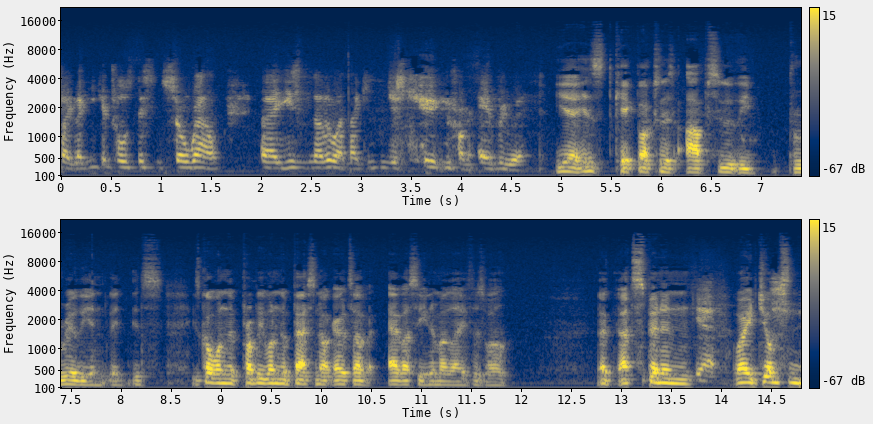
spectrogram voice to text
fight like he controls distance so well. Uh, he's another one like he can just hit you from everywhere. Yeah, his kickboxing is absolutely brilliant. It, it's he's got one of the, probably one of the best knockouts I've ever seen in my life as well. That, that spinning Yeah, where he jumps and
